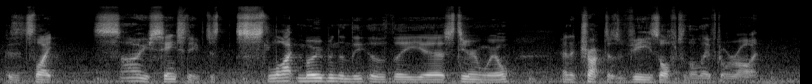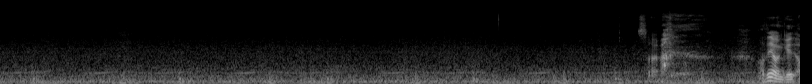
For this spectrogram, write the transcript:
Because it's like so sensitive. Just slight movement of the of the uh, steering wheel, and the truck just veers off to the left or right. So, I think I'm going. I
